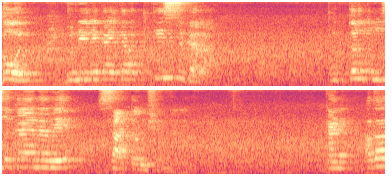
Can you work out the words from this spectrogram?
दोन गुणिले काय करा? तीस करा. उत्तर तुमचं काय येणार आहे? साठ अंश येणार काय नाही. आता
